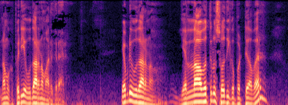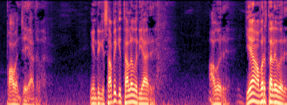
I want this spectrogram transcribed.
நமக்கு பெரிய உதாரணமாக இருக்கிறார். எப்படி உதாரணம்? எல்லாவற்றிலும் சோதிக்கப்பட்டு அவர் பாவம் செய்யாதவர். இன்றைக்கு சபைக்கு தலைவர் யார்? அவர். ஏன் அவர் தலைவர்?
